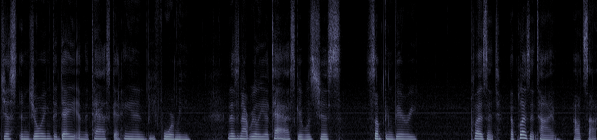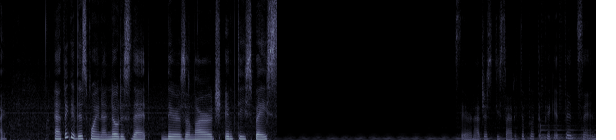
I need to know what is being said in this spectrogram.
just enjoying the day and the task at hand before me. And it's not really a task, it was just something very pleasant, a pleasant time outside. I think at this point, I noticed that there's a large empty space there, and I just decided to put the picket fence in.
